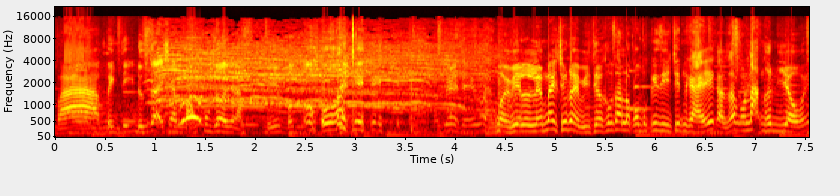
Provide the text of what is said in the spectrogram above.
ba bình tĩnh đứng dậy xem bóng không rơi thế nào. Đi bóng ôi. Thế bởi vì là nếu mà chống đẩy bình thường không sao nó có một cái gì trên gáy ấy, cảm giác nó nặng hơn nhiều ấy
